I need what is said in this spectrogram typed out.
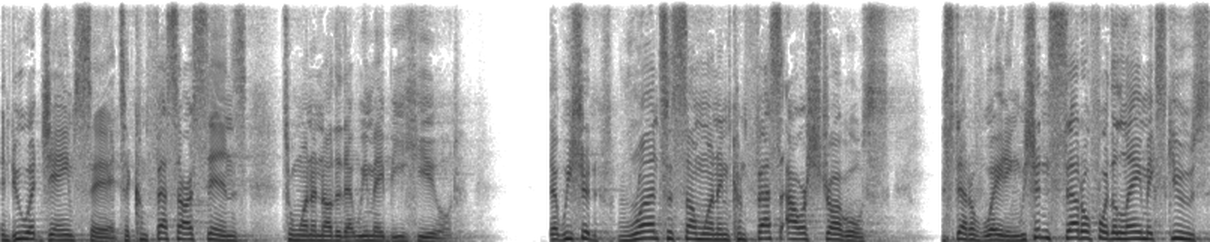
and do what James said to confess our sins to one another that we may be healed. That we should run to someone and confess our struggles instead of waiting. We shouldn't settle for the lame excuse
